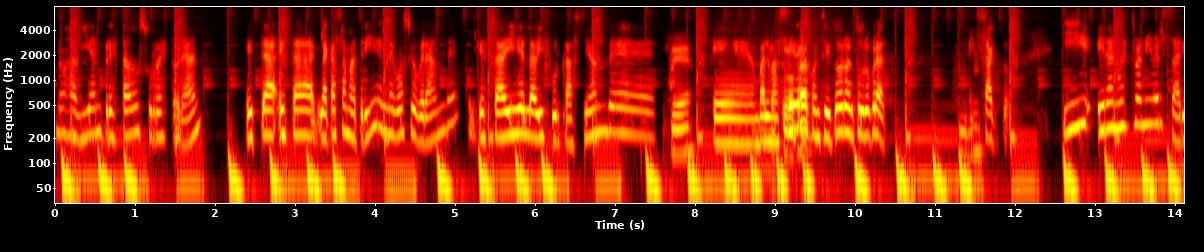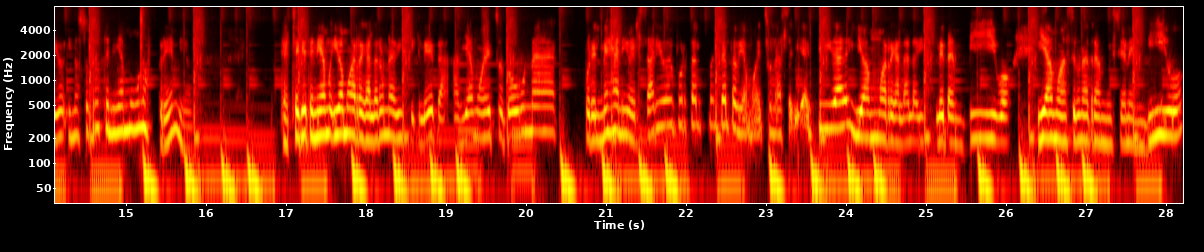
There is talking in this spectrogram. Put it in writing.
nos habían prestado su restaurante esta, esta, la casa matriz, el negocio grande, el que está ahí en la bifurcación de sí. eh, Balmaceda, Conchitoro, Arturo Prat. Exacto. Y era nuestro aniversario y nosotros teníamos unos premios. Caché que teníamos, íbamos a regalar una bicicleta. Habíamos hecho toda una, por el mes aniversario de Portal Puente Alto, habíamos hecho una serie de actividades y íbamos a regalar la bicicleta en vivo, íbamos a hacer una transmisión en vivo.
